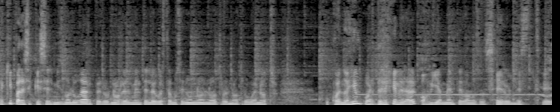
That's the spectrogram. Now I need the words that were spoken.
Aquí parece que es el mismo lugar, pero no realmente luego estamos en uno, en otro, en otro o en otro. Cuando hay un cuartel general, obviamente vamos a hacer un este.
